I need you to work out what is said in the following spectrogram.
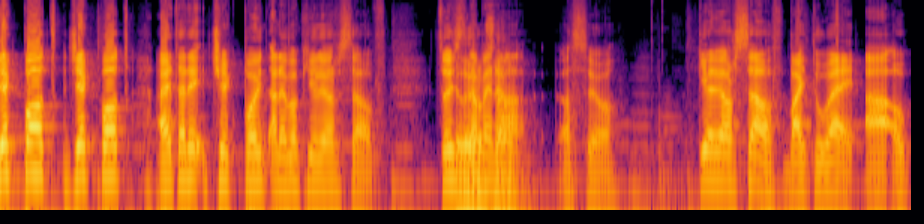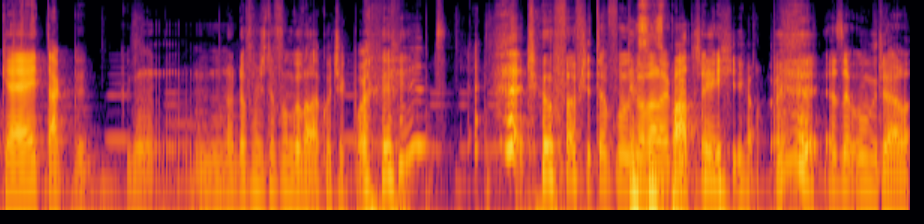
jackpot, jackpot. A je tady checkpoint anebo kill yourself. Což Kill znamená, yourself. asi jo. Kill yourself, by the way. A ok, tak... No doufám, že to fungovalo jako checkpoint. doufám, že to fungovalo jako checkpoint. Jo, já jsem umřel.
